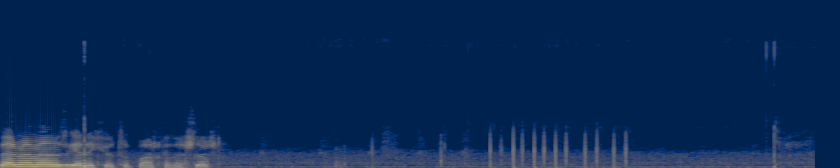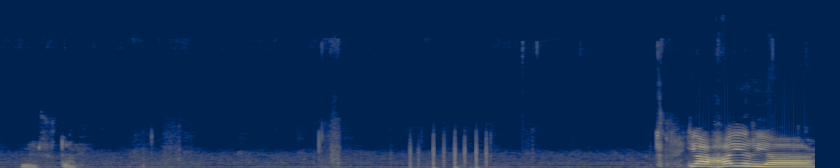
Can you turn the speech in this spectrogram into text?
Vermemeniz gerekiyor topu arkadaşlar. Ne şuradan. Ya hayır ya.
